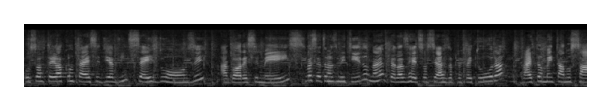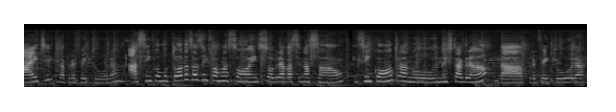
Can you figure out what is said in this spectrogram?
O sorteio acontece dia 26 do 11, agora esse mês. Vai ser transmitido né, pelas redes sociais da Prefeitura, vai também estar no site da Prefeitura, assim como todas as informações sobre a vacinação. Se encontra no, no Instagram da Prefeitura,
